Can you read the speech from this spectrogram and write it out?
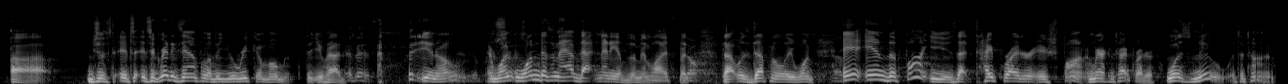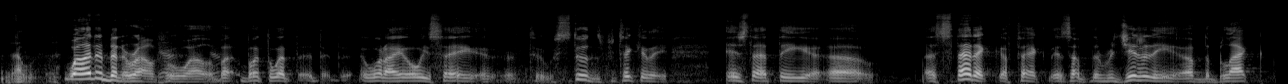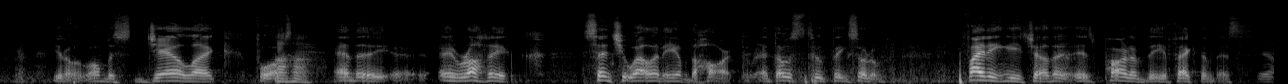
uh, just it's, it's a great example of a eureka moment that you had. It is. you know, and one, one doesn't have that many of them in life, but no. that was definitely one. And, and, the font you used, that typewriter-ish font, American typewriter, was new at the time. That, well, it had been around yeah, for a while, yeah. but, but what, what I always say uh, to students particularly is that the uh, aesthetic effect is of the rigidity of the black, you know, almost jail-like forms. Uh -huh and the uh, erotic sensuality of the heart. And those two things sort of fighting each other is part of the effectiveness. Yeah.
